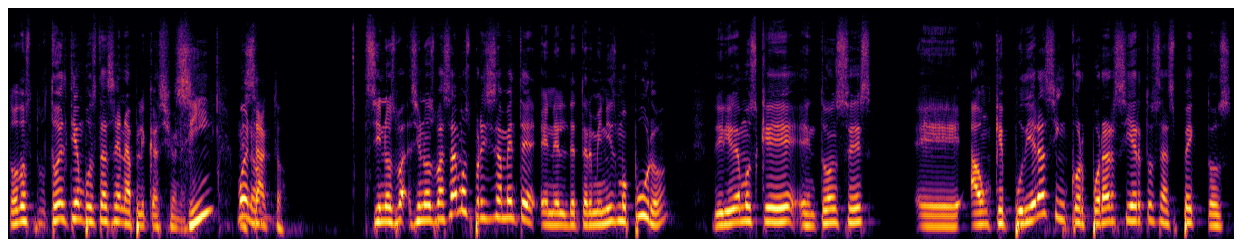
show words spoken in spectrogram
Todos, todo el tiempo estás en aplicaciones. Sí. Bueno, Exacto. Si nos, si nos basamos precisamente en el determinismo puro, diríamos que entonces, eh, aunque pudieras incorporar ciertos aspectos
